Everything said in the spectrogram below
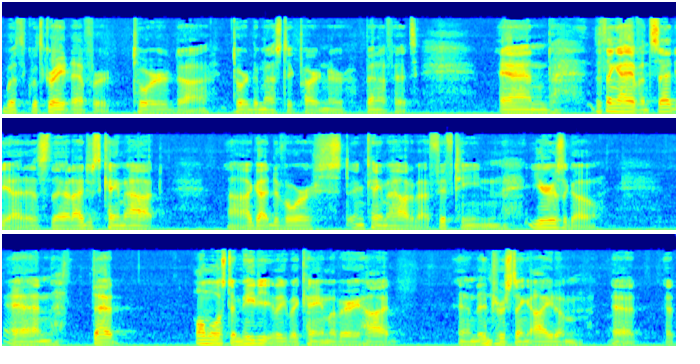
with, with great effort toward, uh, toward domestic partner benefits. And the thing I haven't said yet is that I just came out. Uh, I got divorced and came out about 15 years ago. And that almost immediately became a very hot and interesting item at, at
